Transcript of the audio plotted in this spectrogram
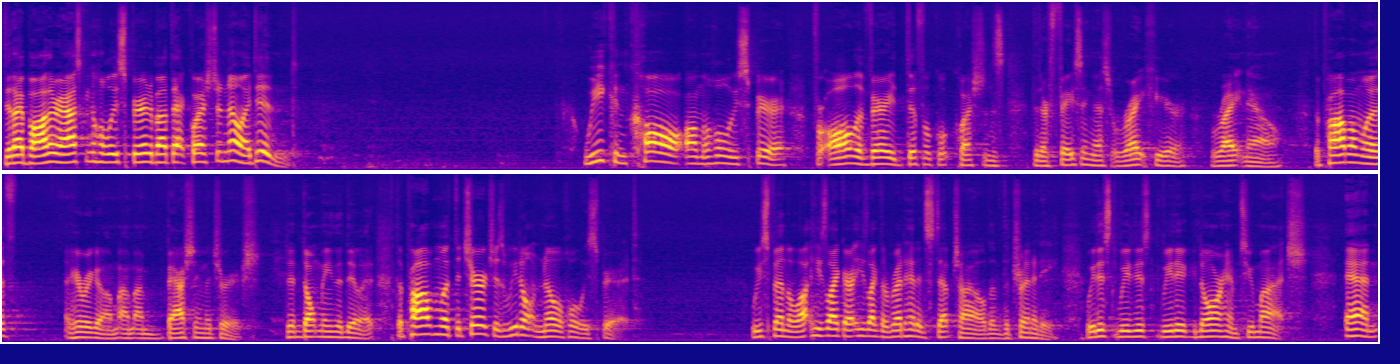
Did I bother asking Holy Spirit about that question? No, I didn't. We can call on the Holy Spirit for all the very difficult questions that are facing us right here, right now. The problem with, uh, here we go, I'm, I'm, bashing the church. Don't mean to do it. The problem with the church is we don't know Holy Spirit. We spend a lot, he's like, our, he's like the redheaded stepchild of the Trinity. We just, we just, we ignore him too much. And,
